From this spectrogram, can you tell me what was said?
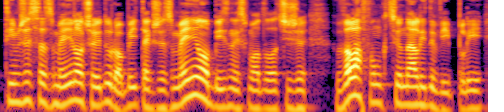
tým, že sa zmenilo, čo idú robiť, takže zmenilo business model, čiže veľa funkcionalit vypli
